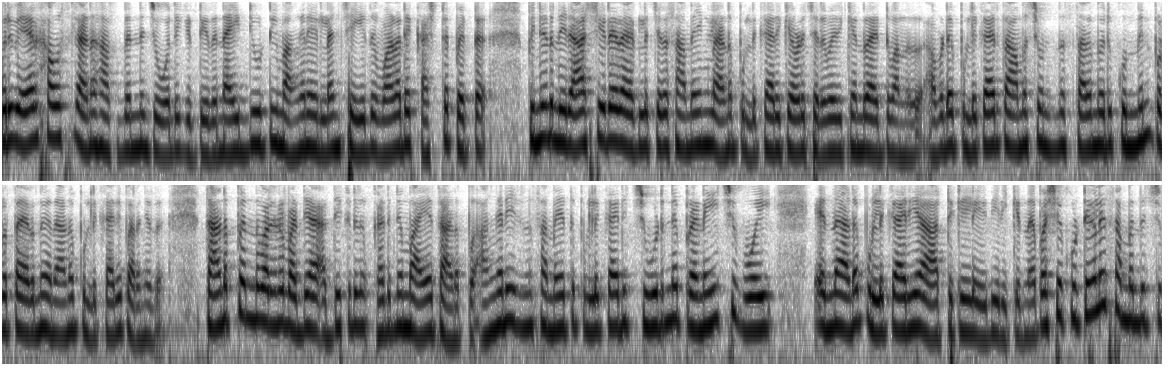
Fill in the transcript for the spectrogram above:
ഒരു വെയർ ഹൗസിലാണ് ഹസ്ബൻഡിന് ജോലി കിട്ടിയത്. നൈറ്റ് ഡ്യൂട്ടിയും അങ്ങനെയെല്ലാം ചെയ്ത് വളരെ കഷ്ടപ്പെട്ട് പിന്നീട് നിരാശയുടേതായിട്ടുള്ള ചില സമയങ്ങളാണ് പുള്ളിക്കാരിക്ക് അവിടെ ചെലവഴിക്കേണ്ടതായിട്ട് വന്നത്. അവിടെ പുള്ളിക്കാർ താമസിച്ചുകൊണ്ടിരുന്ന സ്ഥലം ഒരു കുന്നിൻ പുറത്തായിരുന്നു എന്നാണ് പുള്ളിക്കാരി പറഞ്ഞത്. തണുപ്പ് എന്ന് പറഞ്ഞാൽ വളരെ അതികഠിനമായ തണുപ്പ്. അങ്ങനെ ഇരുന്ന സമയത്ത് പുള്ളിക്കാരി ചൂടിനെ പ്രണയിച്ചു പോയി എന്നാണ് പുള്ളിക്കാരി ആർട്ടിക്കിളിൽ എഴുതിയിരിക്കുന്നത്. പക്ഷേ കുട്ടികളെ സംബന്ധിച്ച്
